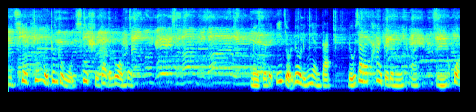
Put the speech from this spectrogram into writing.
以窃听为政治武器时代的落幕。美国的1960年代留下了太多的谜团、迷惑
